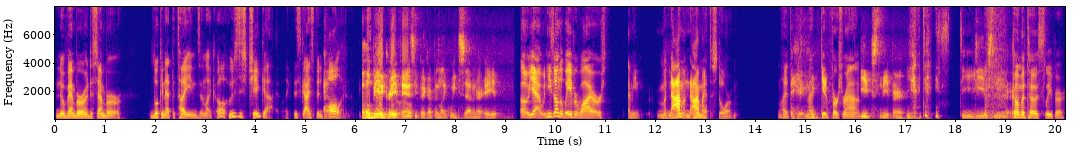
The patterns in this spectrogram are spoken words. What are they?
November and December looking at the Titans and like, oh, who's this Chig guy? Like this guy's been balling. He'll be a great fantasy pickup in like week seven or eight. Oh yeah, when he's on the waiver wire, or I mean, now I'm now I might have to store him. Might have to get, might get it first round. Deep sleeper. Yeah, deep, Deep sleeper. comatose sleeper.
